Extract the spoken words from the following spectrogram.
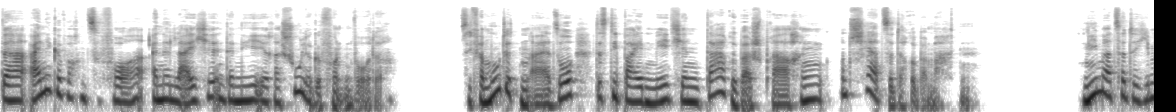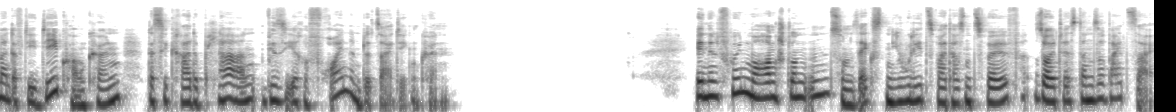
da einige Wochen zuvor eine Leiche in der Nähe ihrer Schule gefunden wurde. Sie vermuteten also, dass die beiden Mädchen darüber sprachen und Scherze darüber machten. Niemals hätte jemand auf die Idee kommen können, dass sie gerade planen, wie sie ihre Freundin beseitigen können. In den frühen Morgenstunden zum 6. Juli 2012 sollte es dann soweit sein.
